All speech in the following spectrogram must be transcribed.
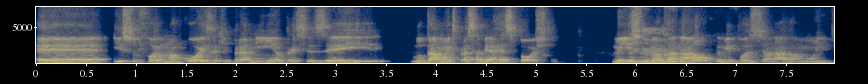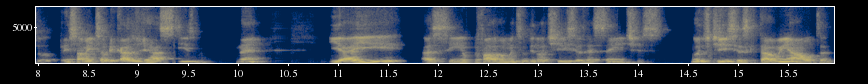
é, isso foi uma coisa que para mim eu precisei lutar muito para saber a resposta. No início uhum. do meu uhum. canal, eu me posicionava muito, principalmente sobre casos de racismo, né? E aí, assim, eu falava muito sobre notícias recentes, notícias que estavam em alta,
